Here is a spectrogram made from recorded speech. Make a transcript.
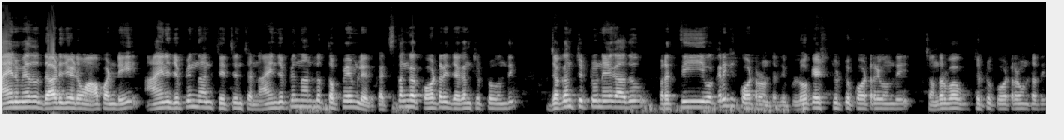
ఆయన మీద దాడి చేయడం ఆపండి. ఆయన చెప్పిన దాన్ని చర్చించండి. ఆయన చెప్పిన దాంట్లో తప్పేం లేదు. ఖచ్చితంగా కోటరి జగన్ చుట్టూ ఉంది. జగన్ చుట్టూనే కాదు ప్రతి ఒక్కరికి కోటరీ ఉంటుంది. ఇప్పుడు లోకేష్ చుట్టూ కోటరీ ఉంది. చంద్రబాబు చుట్టూ కోటరీ ఉంటుంది.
